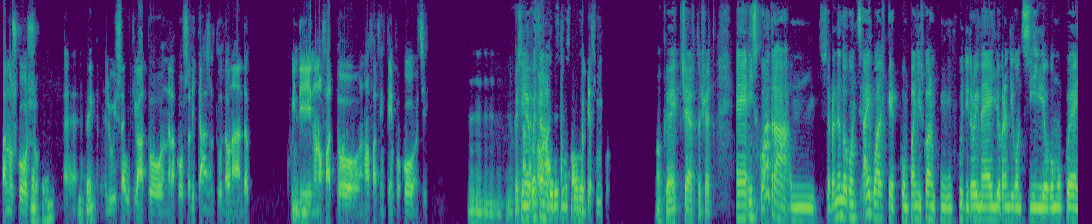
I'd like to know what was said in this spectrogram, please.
l'anno scorso okay. Eh, okay. e lui si è ritirato nella corsa di casa al Tour Down Under, quindi mm-hmm. non, ho fatto, non, ho fatto, in tempo a correrci. Mm-hmm. Okay, sì, questa è una cosa che mi è piaciuto. Ok, certo, certo. Eh, in squadra, mh, stai prendendo cons- hai qualche compagno di squadra con cui ti trovi meglio, prendi consiglio, comunque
